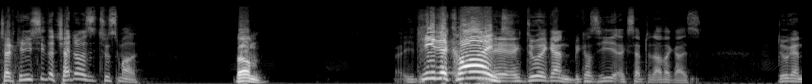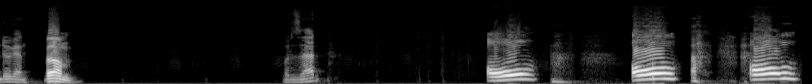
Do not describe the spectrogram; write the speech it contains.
Chat, can you see the chat or is it too small? boom. Uh, he He declined. Hey, do it again because he accepted other guys. Do again, do again. Boom. What is that? Oh. Oh. Oh.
